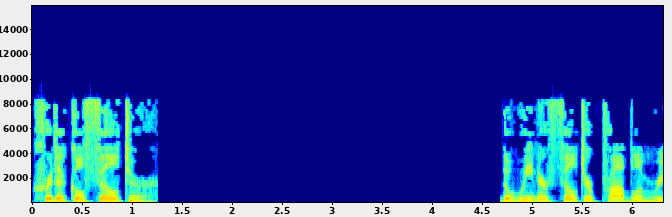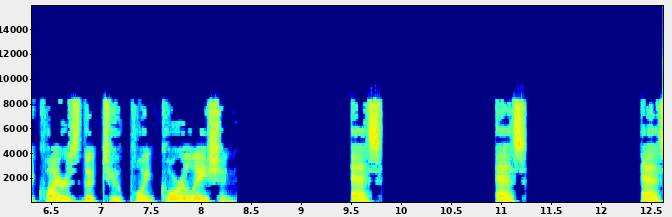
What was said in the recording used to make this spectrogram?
Critical filter The Wiener filter problem requires the two-point correlation S S S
